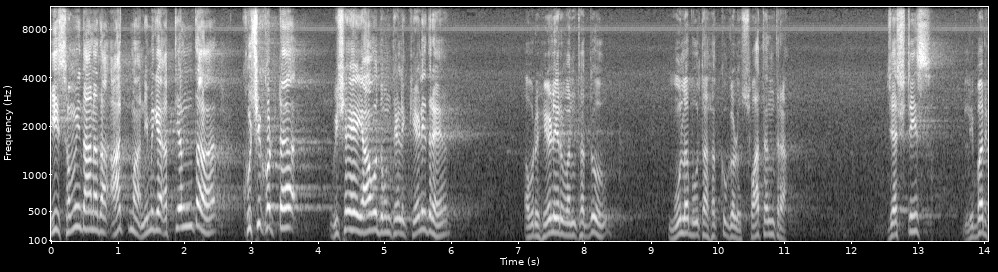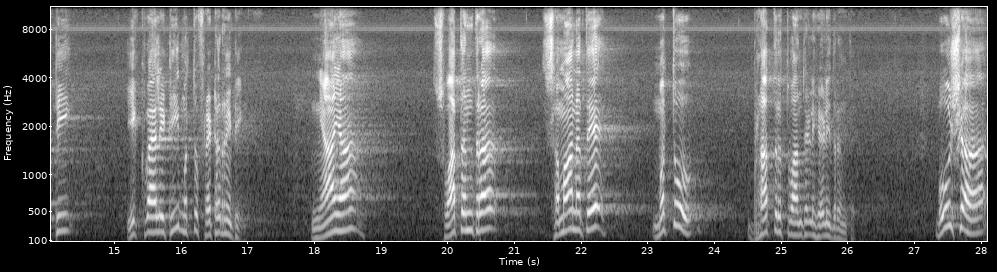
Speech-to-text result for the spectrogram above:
ಈ ಸಂವಿಧಾನದ ಆತ್ಮ ನಿಮಗೆ ಅತ್ಯಂತ ಖುಷಿ ಕೊಟ್ಟ ವಿಷಯ ಯಾವುದು ಅಂತೇಳಿ ಕೇಳಿದರೆ, ಅವರು ಹೇಳಿರುವಂಥದ್ದು ಮೂಲಭೂತ ಹಕ್ಕುಗಳು, ಸ್ವಾತಂತ್ರ್ಯ, ಜಸ್ಟಿಸ್, ಲಿಬರ್ಟಿ ಈಕ್ವಾಲಿಟಿ ಮತ್ತು ಫ್ರೆಟರ್ನಿಟಿ ನ್ಯಾಯ, ಸ್ವಾತಂತ್ರ್ಯ, ಸಮಾನತೆ ಮತ್ತು ಭ್ರಾತೃತ್ವ ಅಂತೇಳಿ ಹೇಳಿದ್ರಂತೆ. ಬಹುಶಃ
